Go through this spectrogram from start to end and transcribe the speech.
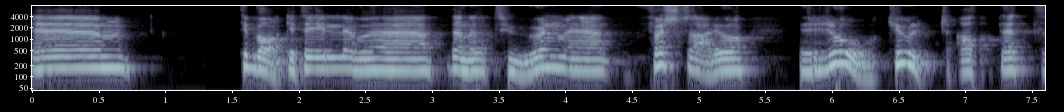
eh, tilbake til eh, denne turen med Først så er det jo råkult at et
